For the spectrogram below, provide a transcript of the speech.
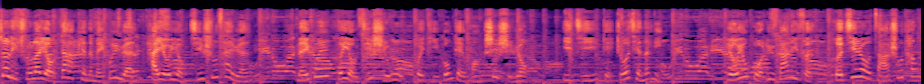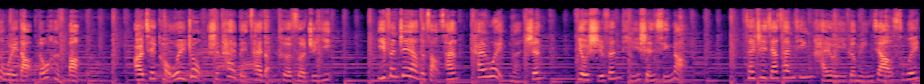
这里除了有大片的玫瑰园，还有有机蔬菜园。玫瑰和有机食物会提供给皇室使用，以及给桌前的你。留有果绿咖喱粉和鸡肉杂蔬汤的味道都很棒，而且口味重是泰北菜的特色之一。一份这样的早餐开胃暖身，又十分提神醒脑。在这家餐厅还有一个名叫 Sweet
